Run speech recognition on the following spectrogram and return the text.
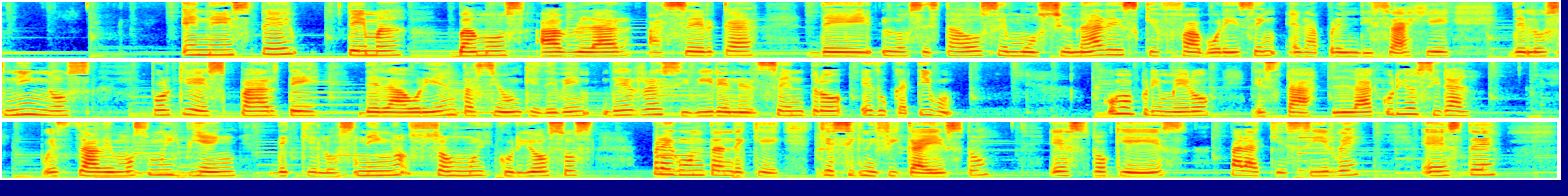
En este tema vamos a hablar acerca de los estados emocionales que favorecen el aprendizaje de los niños porque es parte de la orientación que deben de recibir en el centro educativo. Como primero está la curiosidad, pues sabemos muy bien de que los niños son muy curiosos, preguntan de qué, qué significa esto, esto qué es, para qué sirve. Este,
